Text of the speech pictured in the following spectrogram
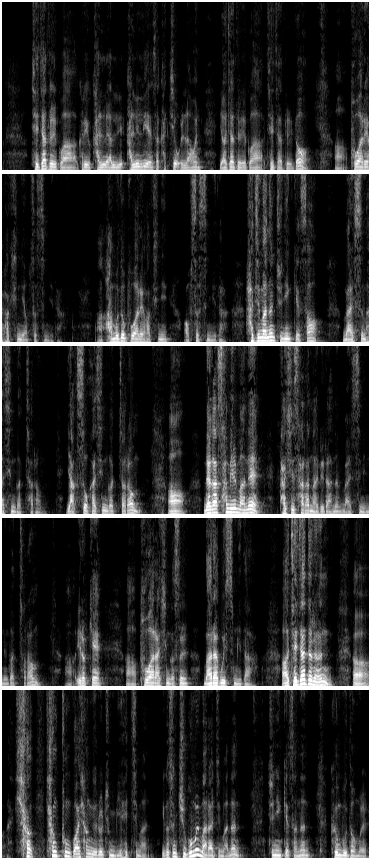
제자들과 그리고 갈릴리, 갈릴리에서 같이 올라온 여자들과 제자들도 어, 부활의 확신이 없었습니다. 아무도 부활의 확신이 없었습니다. 하지만은 주님께서 말씀하신 것처럼 약속하신 것처럼 어, 내가 3일 만에 다시 살아나리라 는 말씀 있는 것처럼 어, 이렇게 어, 부활하신 것을 말하고 있습니다. 어, 제자들은 어, 향, 향품과 향료를 준비했지만 이것은 죽음을 말하지만은 주님께서는 그 무덤을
